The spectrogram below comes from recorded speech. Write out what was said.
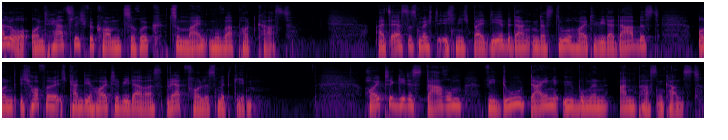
Hallo und herzlich willkommen zurück zum Mindmover Podcast. Als erstes möchte ich mich bei dir bedanken, dass du heute wieder da bist und ich hoffe, ich kann dir heute wieder was Wertvolles mitgeben. Heute geht es darum, wie du deine Übungen anpassen kannst.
